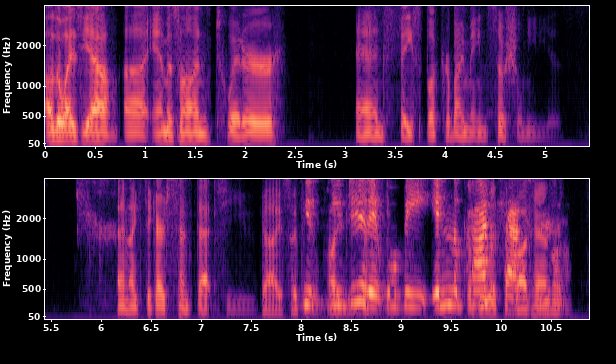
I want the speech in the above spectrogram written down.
otherwise, yeah, uh, Amazon, Twitter, and Facebook are my main social medias. And I think I sent that to you guys. So I think You, you did. It will be in the with the podcast. podcast. notes.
